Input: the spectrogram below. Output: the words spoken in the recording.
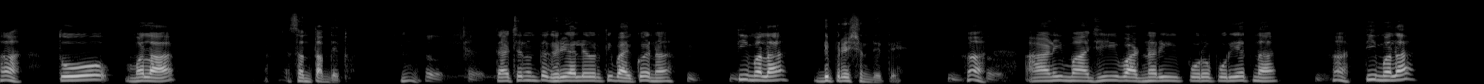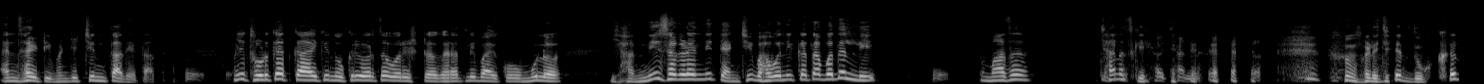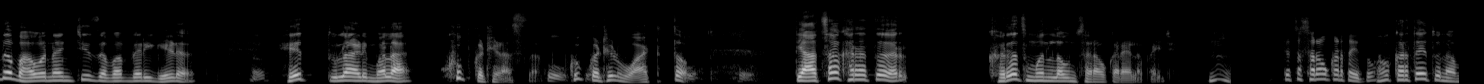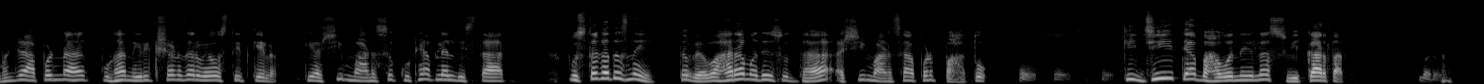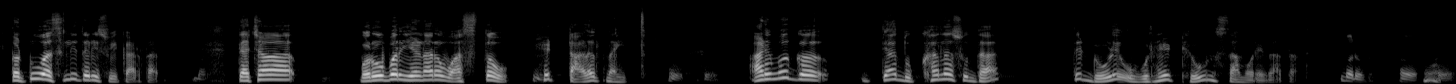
हा तो मला संताप देतो. हो, त्याच्यानंतर घरी आल्यावरती बायको आहे ना ती मला डिप्रेशन देते. हा. आणि माझी वाढणारी पोरं पोरी आहेत ना हा ती मला अँझायटी म्हणजे चिंता देतात. म्हणजे थोडक्यात काय की नोकरीवरचं वरिष्ठ घरातली बायको मुलं ह्यांनी सगळ्यांनी त्यांची भावनिकता बदलली. हो. माझं छानच की. छान. म्हणजे दुःखद भावनांची जबाबदारी घेणं हो. हे तुला आणि मला खूप कठीण असतं. हो, खूप हो. कठीण वाटतं. हो. त्याचा खरा तर खरंच मन लावून सराव करायला पाहिजे. त्याचा सराव करता येतो? हो करता येतो ना. म्हणजे आपण ना पुन्हा निरीक्षण जर व्यवस्थित केलं की अशी माणसं कुठे आपल्याला दिसतात? पुस्तकातच नाही तर व्यवहारामध्ये सुद्धा अशी माणसं आपण पाहतो. की जी त्या भावनेला स्वीकारतात. कटू असली तरी स्वीकारतात. त्याच्या बरोबर येणारं वास्तव हे टाळत नाहीत हो, हो. आणि मग त्या दुःखाला सुद्धा ते डोळे उघडे ठेवून सामोरे जातात बरोबर हो.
